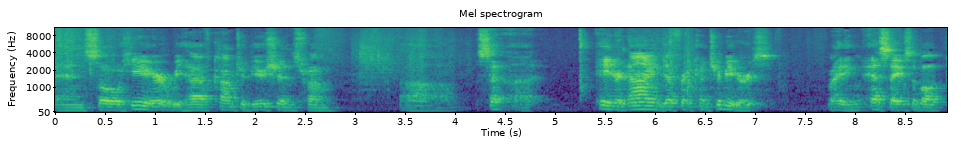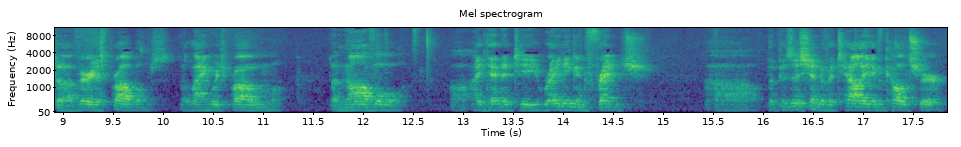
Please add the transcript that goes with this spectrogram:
And so here we have contributions from uh, uh, eight or nine different contributors writing essays about uh, various problems, the language problem, the novel, uh, identity, writing in French, uh, the position of Italian culture,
